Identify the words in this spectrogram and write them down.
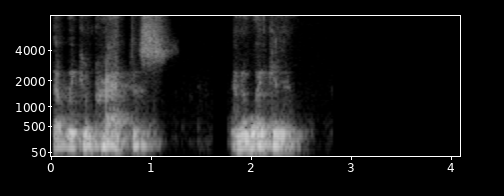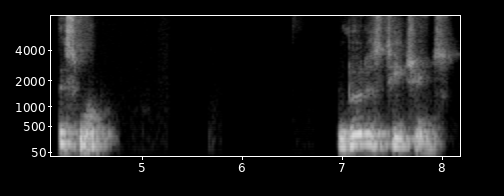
that we can practice and awaken it this moment. In Buddha's teachings,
